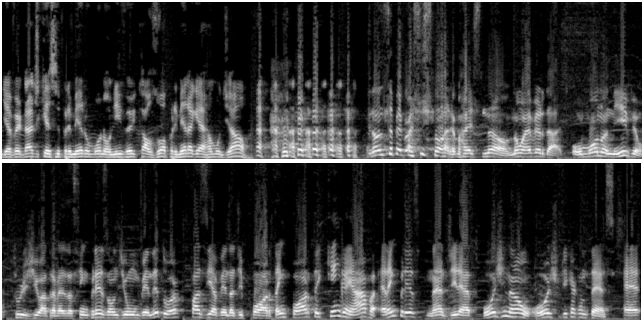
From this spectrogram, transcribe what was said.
E é verdade que esse primeiro mononível causou a Primeira Guerra Mundial? Onde você pegou essa história? Mas não, não é verdade. O mononível surgiu através dessa empresa onde um vendedor fazia a venda de porta em porta e quem ganhava era a empresa, né? Direto. Hoje não. Hoje o que, que acontece? É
